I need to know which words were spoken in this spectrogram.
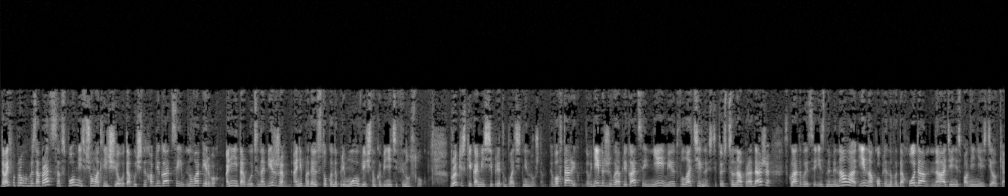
Давайте попробуем разобраться, вспомнить, в чем отличие от обычных облигаций. Ну, во-первых, они не торгуются на бирже, они продаются только напрямую в личном кабинете финуслуг. Брокерские комиссии при этом платить не нужно. Во-вторых, внебиржевые облигации не имеют волатильности, то есть цена продажи складывается из номинала и накопленного дохода на день исполнения сделки.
